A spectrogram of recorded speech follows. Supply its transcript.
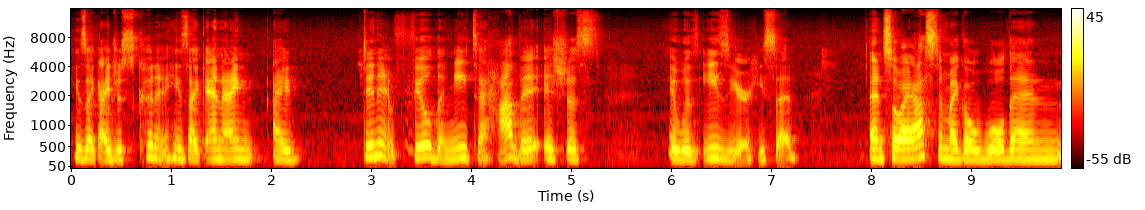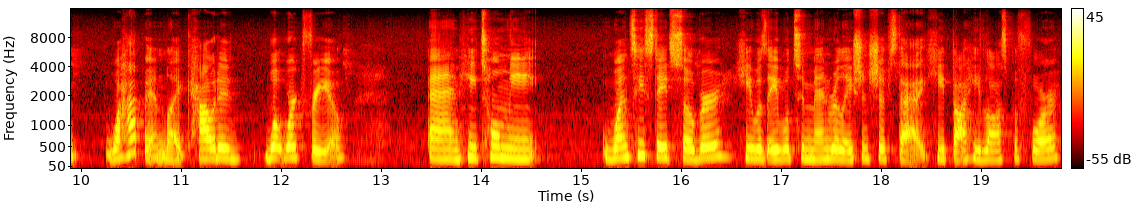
He's like, I just couldn't. He's like, and I I didn't feel the need to have it. It's just it was easier. He said, and so I asked him. I go, well then, what happened? Like, how did what worked for you? And he told me once he stayed sober, he was able to mend relationships that he thought he lost before.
